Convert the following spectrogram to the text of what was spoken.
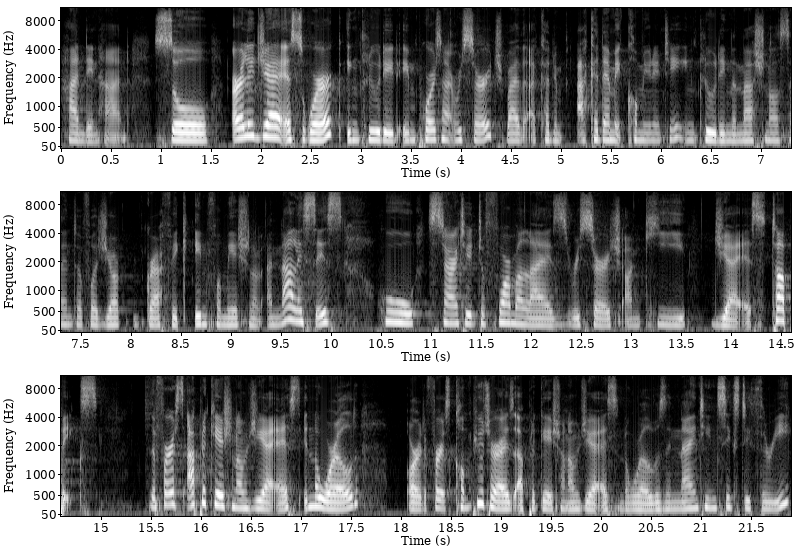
hand in hand. So, early GIS work included important research by the academ- academic community, including the National Center for Geographic Information Analysis, who started to formalize research on key GIS topics. The first application of GIS in the world, or the first computerized application of GIS in the world, was in 1963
